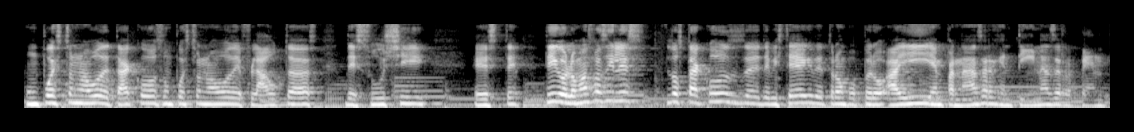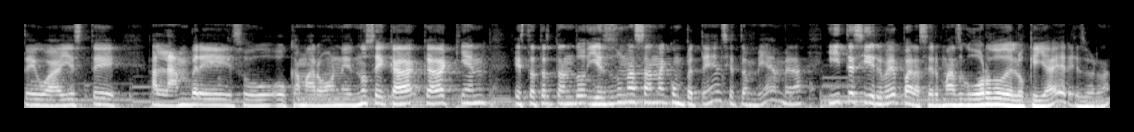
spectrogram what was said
un puesto nuevo de tacos, un puesto nuevo de flautas, de sushi. Este, digo, lo más fácil es los tacos de, de bistec, de trompo, pero hay empanadas argentinas de repente, o hay este alambres o, o camarones, no sé, cada, cada quien está tratando, y eso es una sana competencia también, ¿verdad? Y te sirve para ser más gordo de lo que ya eres, ¿verdad?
